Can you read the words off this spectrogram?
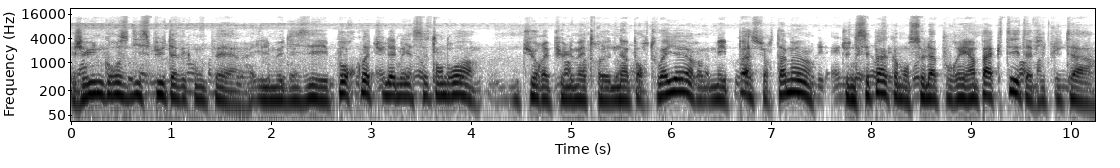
J'ai eu une grosse dispute avec mon père. Il me disait pourquoi pourquoi tu l'as mis à cet endroit tu aurais pu le mettre n'importe où ailleurs, mais pas sur ta main. Tu ne sais pas comment cela pourrait impacter ta vie plus tard.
